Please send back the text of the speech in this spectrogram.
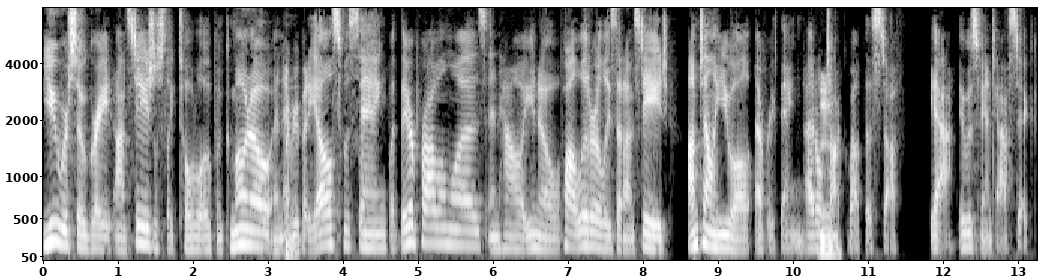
you were so great on stage, just like total open kimono, and mm-hmm. everybody else was saying what their problem was and how, you know, Paul literally said on stage, I'm telling you all everything. I don't mm-hmm. talk about this stuff yeah, it was fantastic.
